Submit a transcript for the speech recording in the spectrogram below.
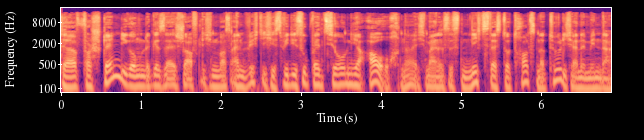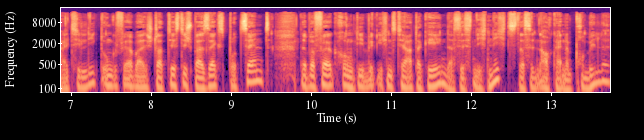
der Verständigung der gesellschaftlichen, was einem wichtig ist, wie die Subvention ja auch. Ne? Ich meine, es ist nichtsdestotrotz natürlich eine Minderheit. Sie liegt ungefähr bei statistisch bei sechs Prozent der Bevölkerung, die wirklich ins Theater gehen. Das ist nicht nichts, das sind auch keine Promille,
